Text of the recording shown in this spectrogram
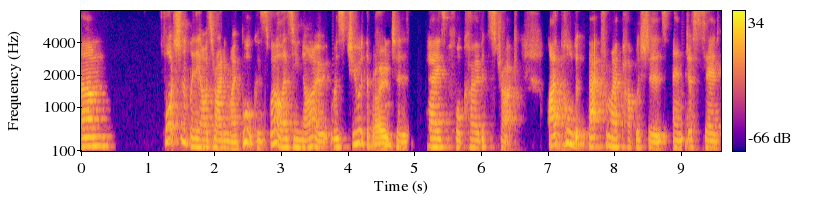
Um, fortunately, I was writing my book as well. As you know, it was due at the right. printers days before COVID struck. I pulled it back from my publishers and just said,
